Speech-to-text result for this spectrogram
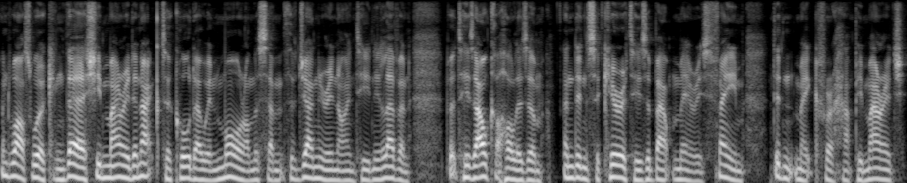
and whilst working there she married an actor called Owen Moore on the 7th of January 1911, but his alcoholism and insecurities about Mary's fame didn't make for a happy marriage.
